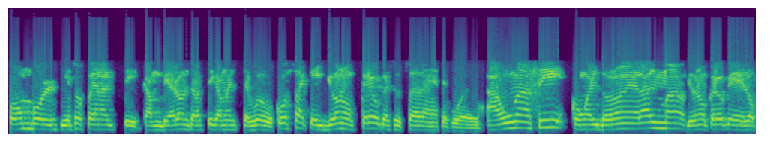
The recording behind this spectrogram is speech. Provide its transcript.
fumble y esos penaltis cambiaron drásticamente el juego, cosa que yo no creo que suceda en este juego. Aún así, con el dolor en el alma, yo no creo que los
